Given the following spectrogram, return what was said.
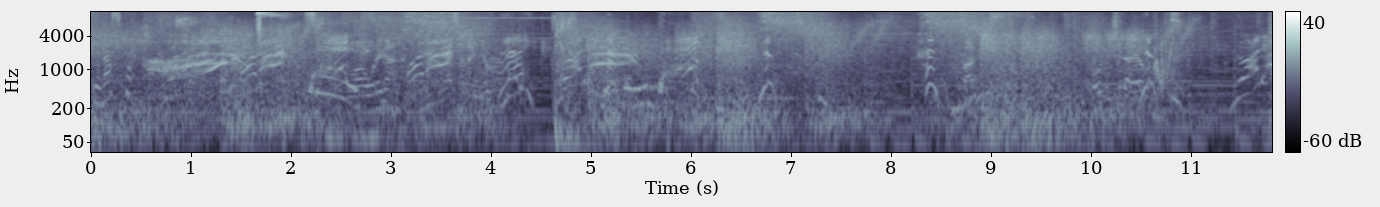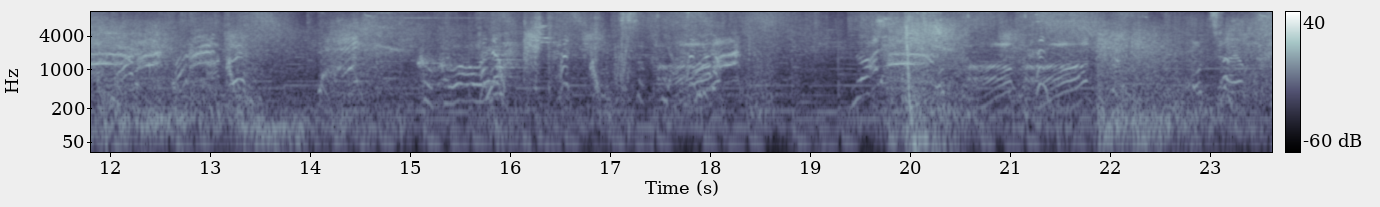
出ますかせーは俺が逃がさないよないバンこっちだよ。当たれここは俺のパーパーこっちだよおっつ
